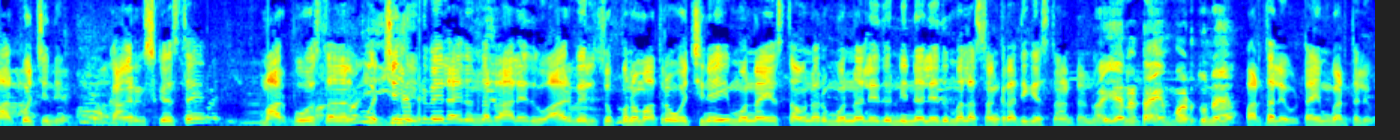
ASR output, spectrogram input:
మార్పు వచ్చింది. కాంగ్రెస్కి వస్తే మార్పు వస్తుందని వచ్చింది. ఏడు వేల ఐదు వందలు రాలేదు. ఆరు వేలు చొప్పున మాత్రం వచ్చినాయి. మొన్న ఇస్తా ఉన్నారు మొన్న లేదు నిన్న లేదు మళ్ళీ సంక్రాంతికి ఇస్తా అంటాను టైం పడుతున్నాయా? పడతలేవు టైం పడతలేవు.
